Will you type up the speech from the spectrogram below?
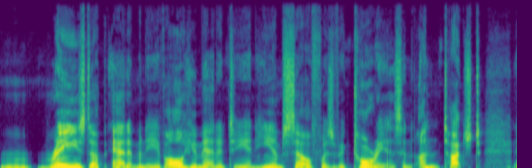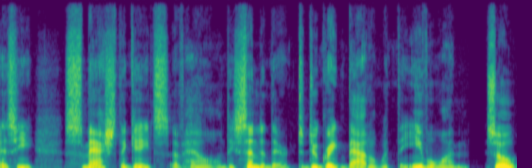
raised up Adam and Eve, all humanity, and he himself was victorious and untouched as he smashed the gates of hell and descended there to do great battle with the evil one. So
